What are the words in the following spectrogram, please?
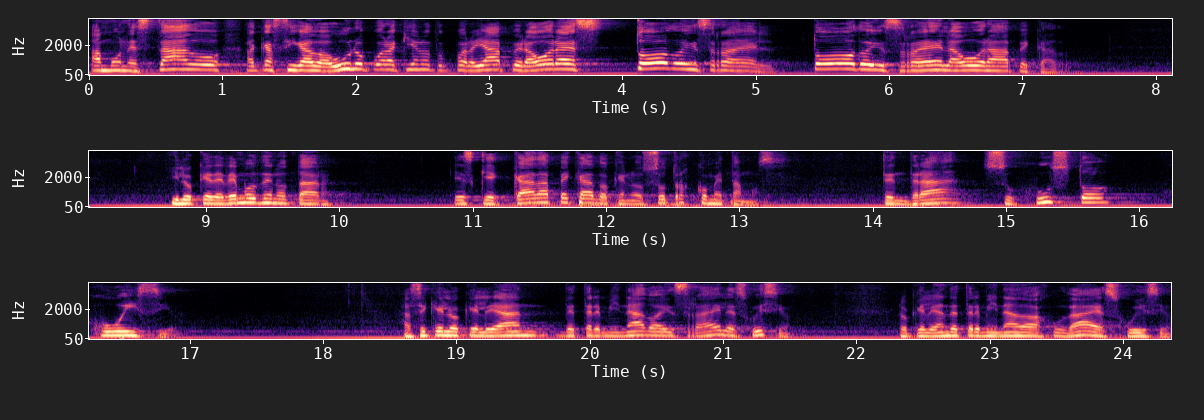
amonestado, ha castigado a uno por aquí, a otro por allá, pero ahora es todo Israel, todo Israel ahora ha pecado. Y lo que debemos de notar es que cada pecado que nosotros cometamos tendrá su justo juicio. Así que lo que le han determinado a Israel es juicio. Lo que le han determinado a Judá es juicio.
